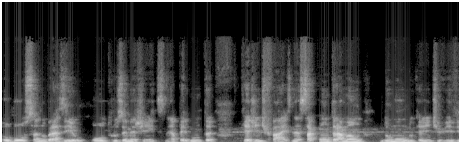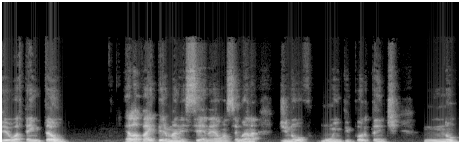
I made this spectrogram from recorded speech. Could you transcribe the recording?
ou bolsa no Brasil, outros emergentes? Né? A pergunta que a gente faz. Nessa contramão do mundo que a gente viveu até então, ela vai permanecer, né? Uma semana de novo, muito importante no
